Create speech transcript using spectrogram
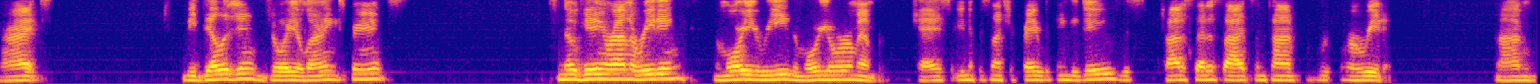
one. All right. Be diligent, enjoy your learning experience. It's no getting around the reading. The more you read, the more you'll remember. Okay, so even if it's not your favorite thing to do, just try to set aside some time for, for reading. Um,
